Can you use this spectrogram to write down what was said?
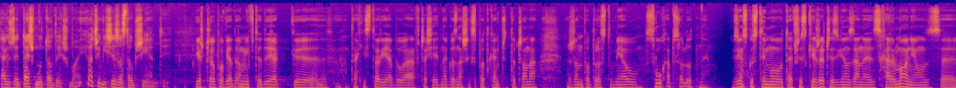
także też mu to wyszło i oczywiście został przyjęty. Jeszcze opowiadał mi wtedy, jak e, ta historia była w czasie jednego z naszych spotkań przytoczona, że on po prostu miał słuch absolutny. W związku z tym te wszystkie rzeczy związane z harmonią, z, e,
